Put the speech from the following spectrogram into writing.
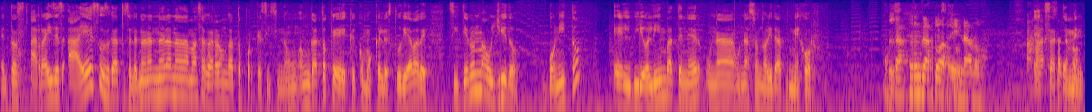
Entonces, a raíces a esos gatos, no era, no era nada más agarrar un gato porque sí, sino un, un gato que, que como que lo estudiaba de si tiene un maullido bonito, el violín va a tener una, una sonoridad mejor. O sea, un gato Eso- afinado. Ajá, Exactamente.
